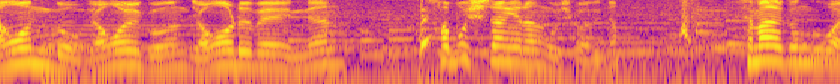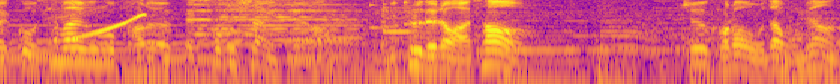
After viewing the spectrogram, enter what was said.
강원도 영월군 영월읍에 있는 서부시장이라는 곳이거든요. 새마을금고가 있고 새마을금고 바로 옆에 서부시장이 있어요. 밑으로 내려와서 쭉 걸어오다 보면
